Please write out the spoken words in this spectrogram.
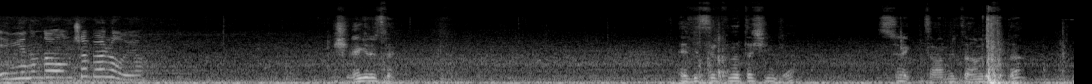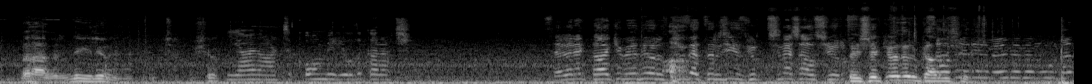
Ev yanında olunca böyle oluyor. İşine gelirse. Evi sırtına taşıyınca sürekli tamir tamir burada beraberinde geliyor yani. Yapacak bir şey yok. Yani artık 11 yıllık araç. Severek takip ediyoruz. Biz de tırcıyız. Yurt dışına çalışıyoruz. Teşekkür ederim kardeşim. Sabredelim evime burada.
